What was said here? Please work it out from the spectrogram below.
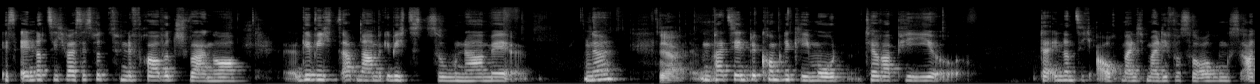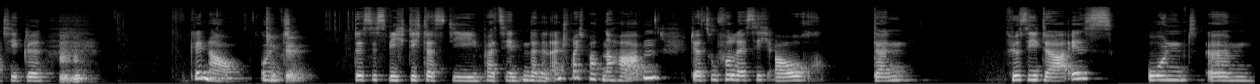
Es ändert sich was, es wird, eine Frau wird schwanger, äh, Gewichtsabnahme, Gewichtszunahme, ne? Ja. Ein Patient bekommt eine Chemotherapie da ändern sich auch manchmal die Versorgungsartikel. Mhm. Genau. Und okay. das ist wichtig, dass die Patienten dann einen Ansprechpartner haben, der zuverlässig auch dann für sie da ist und ähm,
